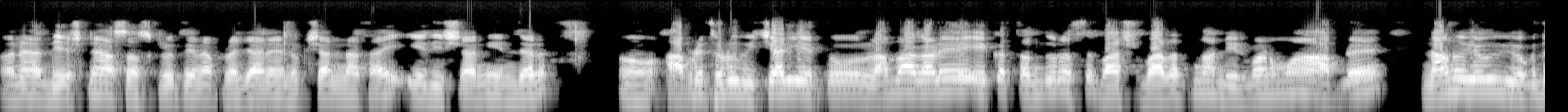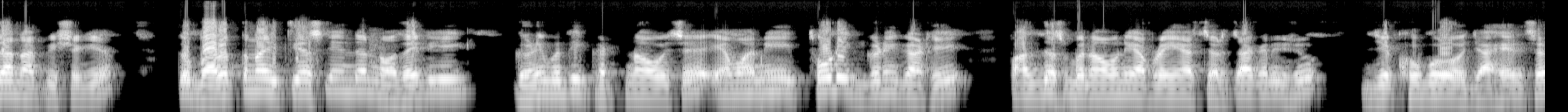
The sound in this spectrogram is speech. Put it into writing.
અને આ દેશના સંસ્કૃતિના પ્રજાને નુકસાન ના થાય એ દિશાની અંદર આપણે થોડું વિચારીએ તો લાંબા ગાળે એક તંદુરસ્ત ભારતના નિર્માણમાં આપણે નાનું એવું યોગદાન આપી શકીએ. તો ભારતના ઇતિહાસની અંદર નોંધાયેલી ઘણી બધી ઘટનાઓ છે. એમાંની થોડીક ઘણી ગાંઠી પાંચ દસ બનાવોની આપણે અહીંયા ચર્ચા કરીશું, જે ખૂબ જાહેર છે,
